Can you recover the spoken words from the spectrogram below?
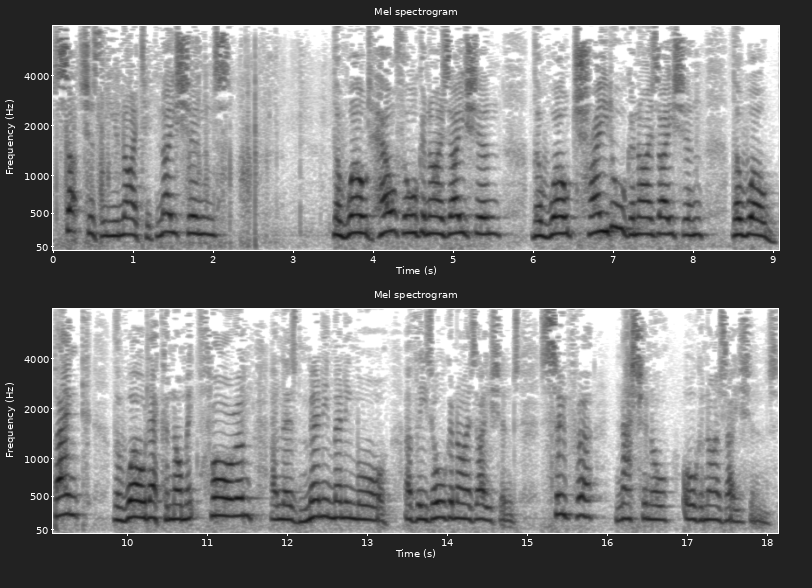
such as the United Nations, the World Health Organization, the World Trade Organization, the World Bank, the World Economic Forum, and there's many, many more of these organizations, supranational organizations.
